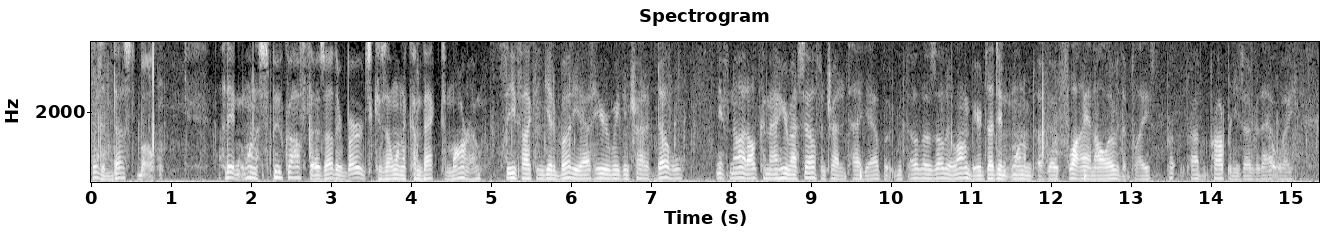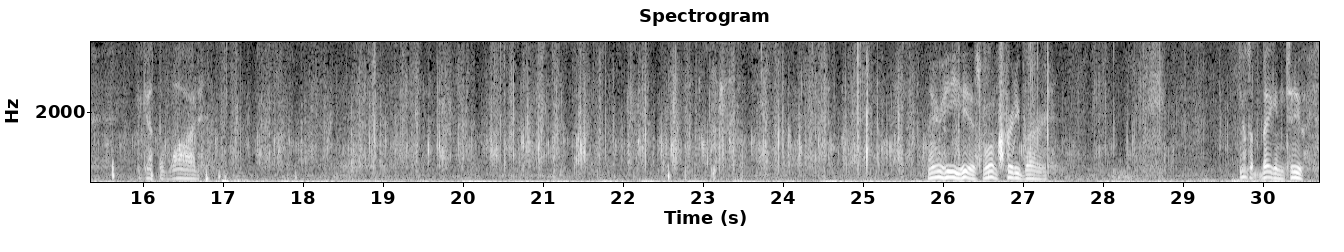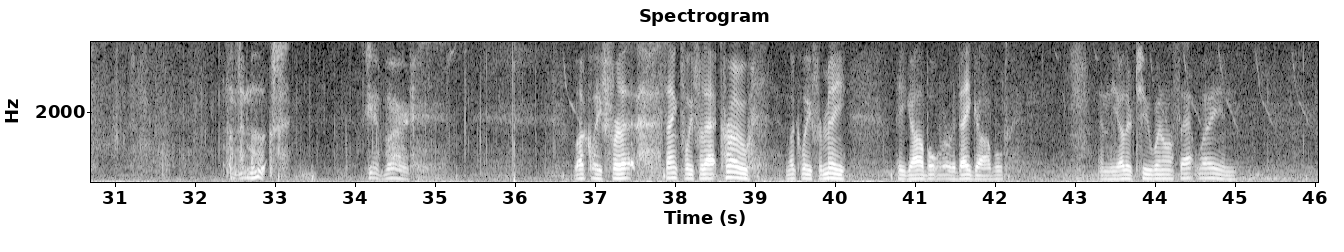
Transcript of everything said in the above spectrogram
There's a dust bowl. I didn't want to spook off those other birds because I want to come back tomorrow. See if I can get a buddy out here and we can try to double. If not, I'll come out here myself and try to tag out. But with all those other longbeards, I didn't want them to go flying all over the place. Pr private property's over that way. We got the wad. There he is. What a pretty bird. That's a big one too. At them hooks. Good bird. Luckily for that, thankfully for that crow, luckily for me, he gobbled, or they gobbled. And the other two went off that way and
